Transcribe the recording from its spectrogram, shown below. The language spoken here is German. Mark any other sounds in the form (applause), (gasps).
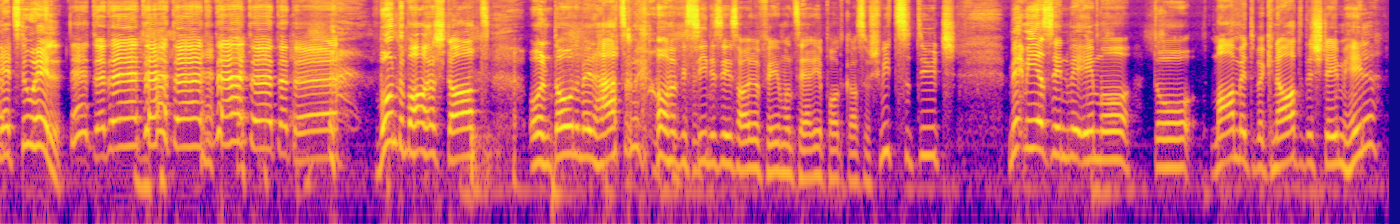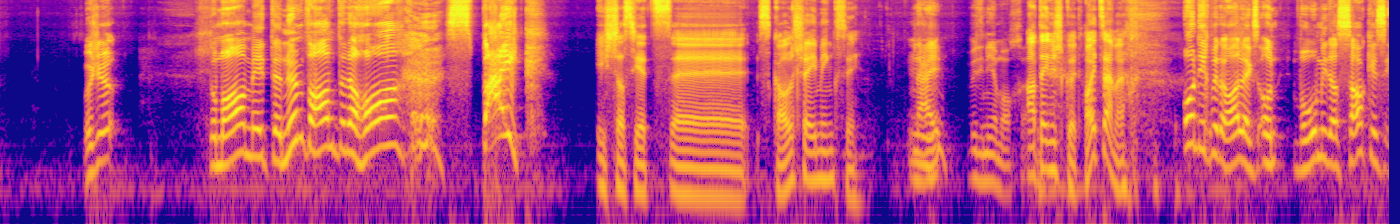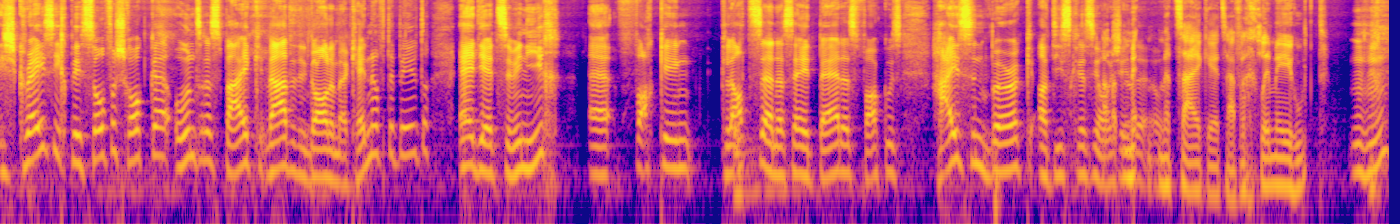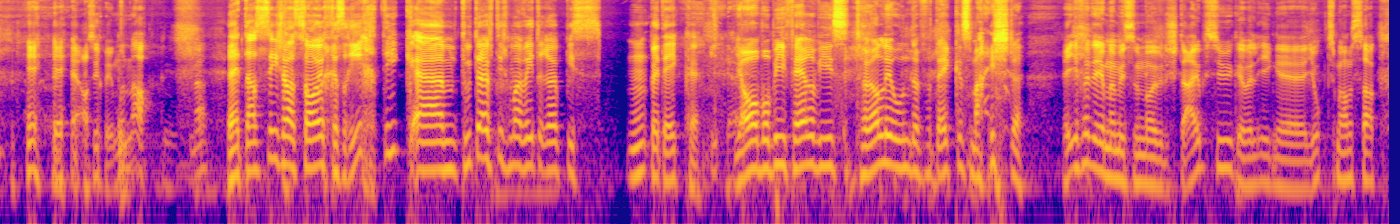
Jetzt du, Hill! Wunderbarer Start! Und damit herzlich willkommen bei Sinnesis, eurem Film- und Serienpodcast auf Schweizerdeutsch. Mit mir sind wie immer der Mann mit der begnadeten Stimme Hill. Bonjour. Der Mann mit dem nicht vorhandenen Haar, Spike! Ist das jetzt äh, Skull-Shaming gewesen? Nein, würde ich nie machen. Ah, dann ist gut. Heute zusammen. Und ich bin der Alex. Und warum ich das sage, es ist crazy, ich bin so verschrocken. Unseren Spike werden den gar nicht mehr erkennen auf den Bildern. Er hat jetzt, wie ich, eine fucking Glatze und er sieht bad as fuck aus. Heisenberg an Diskretion ist in Wir, der... wir zeigen jetzt einfach ein bisschen mehr Haut. (laughs) also ich bin immer nackt. Ne? Äh, Das ist als solches richtig. Ähm, du dürftest mal wieder etwas bedecken. Ja, wobei fairerweise Törli unten verdecken das meiste. Hey, ich finde, wir müssen mal wieder Staubsaugen, weil irgendwie juckt es mir am Sack. (laughs)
